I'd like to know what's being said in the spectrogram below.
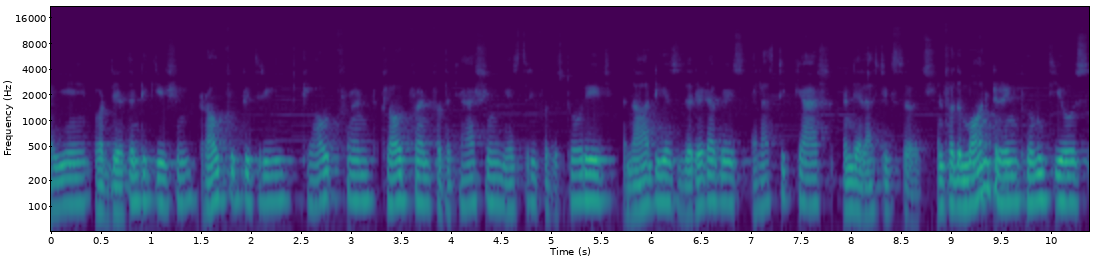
IA for the authentication, Route 53, CloudFront, CloudFront for the caching, S3 for the storage, and RDS is the database, ElastiCache, and the Elasticsearch. And for the monitoring, Prometheus,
